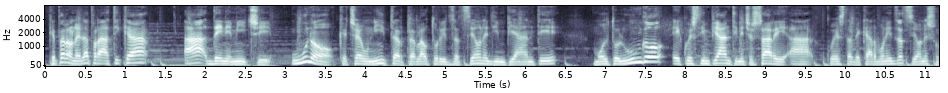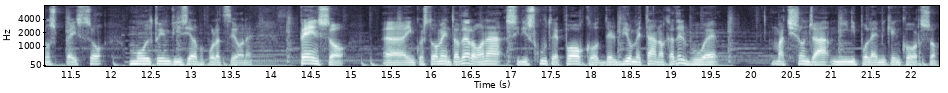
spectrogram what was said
che però nella pratica ha dei nemici. Uno, che c'è un iter per l'autorizzazione di impianti molto lungo e questi impianti necessari a questa decarbonizzazione sono spesso molto invisi alla popolazione. Penso eh, in questo momento a Verona si discute poco del biometano a Cadelbue, ma ci sono già mini polemiche in corso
